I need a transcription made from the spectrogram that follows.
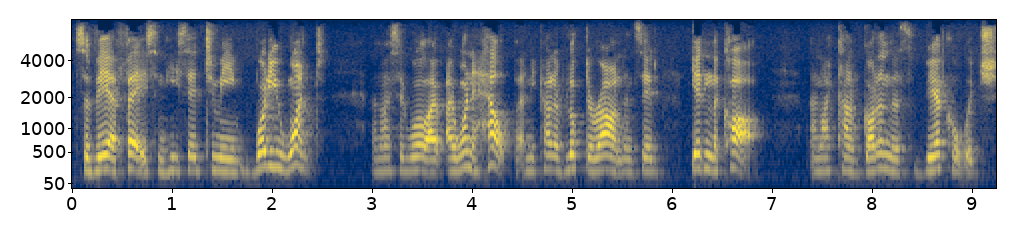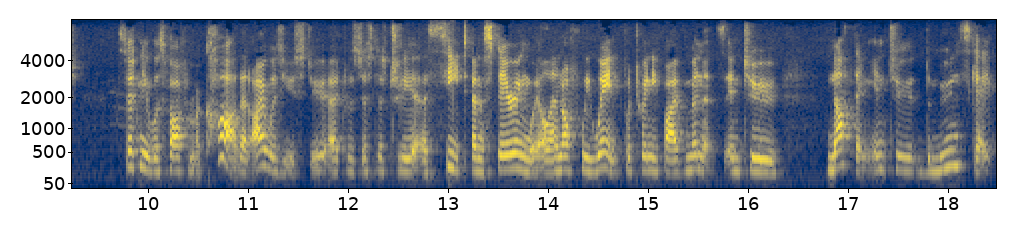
severe face, and he said to me, "What do you want?" And I said, "Well, I, I want to help." And he kind of looked around and said, "Get in the car." And I kind of got in this vehicle, which certainly was far from a car that I was used to. It was just literally a seat and a steering wheel, and off we went for 25 minutes into nothing, into the moonscape.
